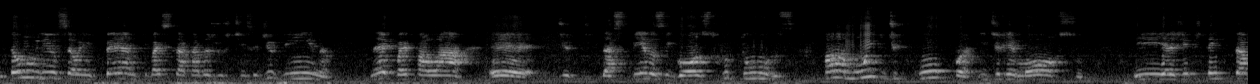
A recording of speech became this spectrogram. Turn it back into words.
Então, no livro Céu e Inferno, que vai se tratar da justiça divina, né, que vai falar é, de, das penas e gozos futuros, fala muito de culpa e de remorso. E a gente tem que estar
